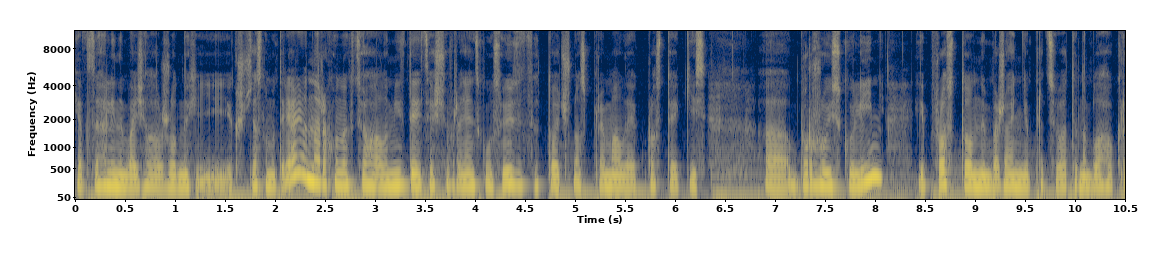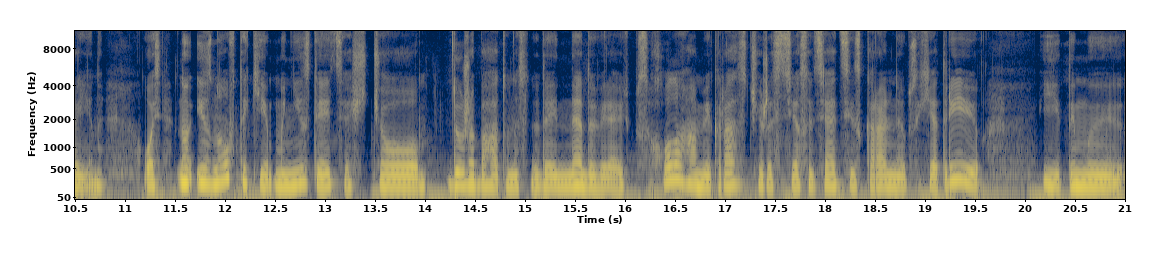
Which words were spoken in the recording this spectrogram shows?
я взагалі не бачила жодних, якщо чесно, матеріалів на рахунок цього, але мені здається, що в радянському союзі це точно сприймали як просто якісь буржуйську лінь і просто небажання працювати на благо країни. Ось, ну і знов таки мені здається, що дуже багато нас людей не довіряють психологам, якраз через ці асоціації з каральною психіатрією і тими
